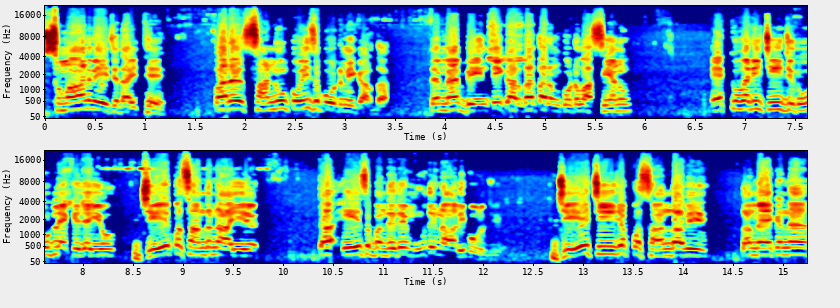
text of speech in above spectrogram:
ਸਮਾਨ ਵੇਚਦਾ ਇੱਥੇ, ਪਰ ਸਾਨੂੰ ਕੋਈ ਸਪੋਰਟ ਨਹੀਂ ਕਰਦਾ। ਤੇ ਮੈਂ ਬੇਨਤੀ ਕਰਦਾ ਧਰਮਕੋਟ ਵਾਸੀਆਂ ਨੂੰ, ਇੱਕ ਵਾਰੀ ਚੀਜ਼ ਜ਼ਰੂਰ ਲੈ ਕੇ ਜਾਈਓ। ਜੇ ਪਸੰਦ ਨਾ ਆਈ ਤਾਂ ਇਸ ਬੰਦੇ ਦੇ ਮੂੰਹ ਤੇ ਨਾਲ ਹੀ ਬੋਲ ਜਿਓ ਜੇ ਚੀਜ਼ ਪਸੰਦ ਆਵੇ, ਤਾਂ ਮੈਂ ਕਹਿੰਦਾ,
